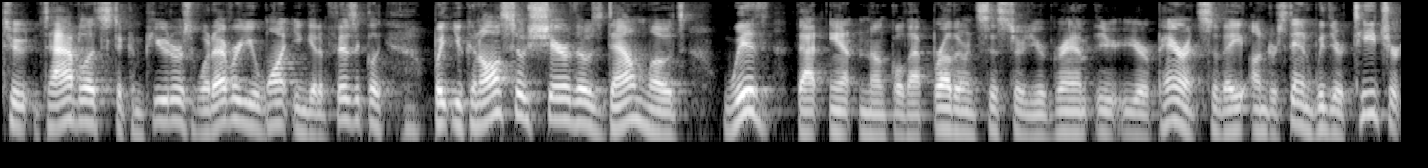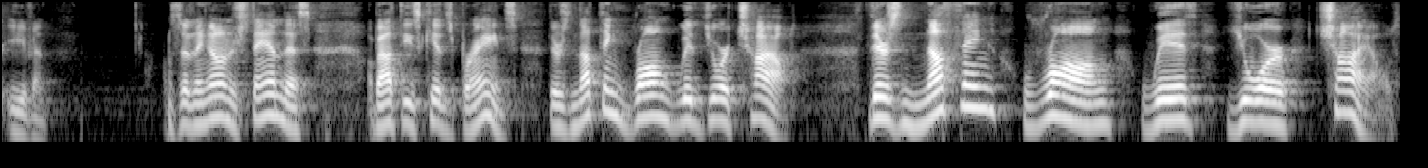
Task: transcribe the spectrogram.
to tablets, to computers, whatever you want. You can get it physically, but you can also share those downloads with that aunt and uncle, that brother and sister, your grand, your parents, so they understand. With your teacher, even, so they can understand this about these kids' brains. There's nothing wrong with your child. There's nothing wrong with your child.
